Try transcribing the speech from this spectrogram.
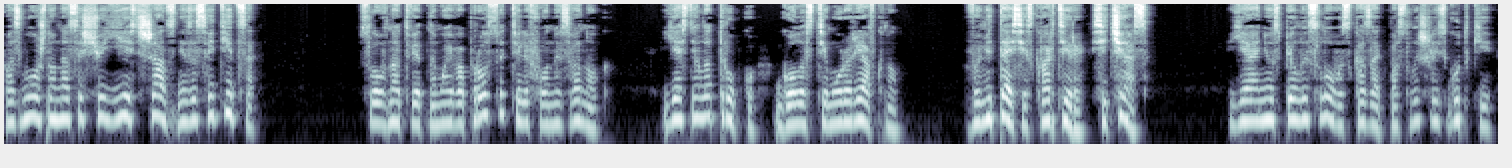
Возможно, у нас еще есть шанс не засветиться. Словно ответ на мои вопросы, телефонный звонок. Я сняла трубку. Голос Тимура рявкнул. «Выметайся из квартиры! Сейчас!» Я не успела и слова сказать, послышались гудки.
